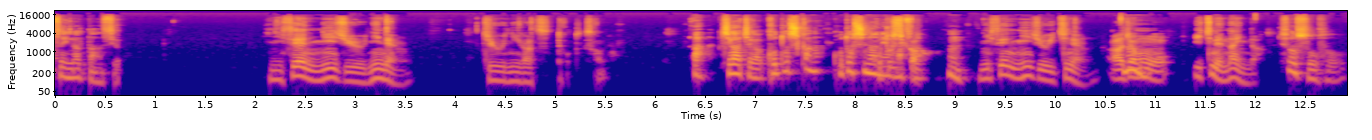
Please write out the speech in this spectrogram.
末になったんですよ。2022年12月ってことですかね。あ、違う違う。今年かな？今年の年末だ。今年かうん。2021年。あ、じゃあもう1年ないんだ。そうそうそう。っ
